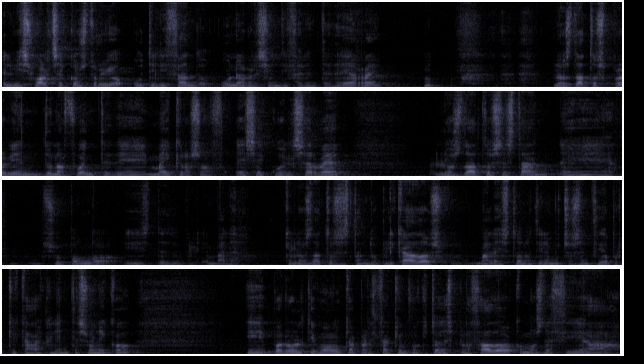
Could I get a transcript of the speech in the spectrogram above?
El visual se construyó utilizando una versión diferente de R. Los datos provienen de una fuente de Microsoft SQL Server. Los datos están, eh, supongo, vale, que los datos están duplicados. Vale, esto no tiene mucho sentido porque cada cliente es único. Y por último, aunque aparezca aquí un poquito desplazado, como os decía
